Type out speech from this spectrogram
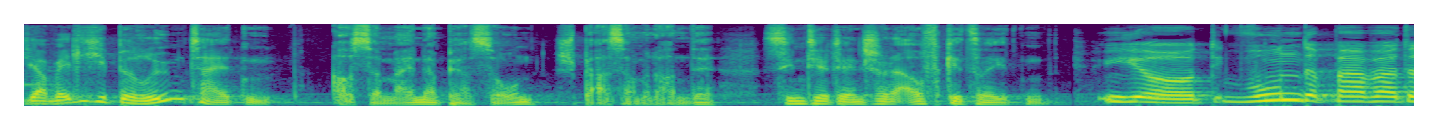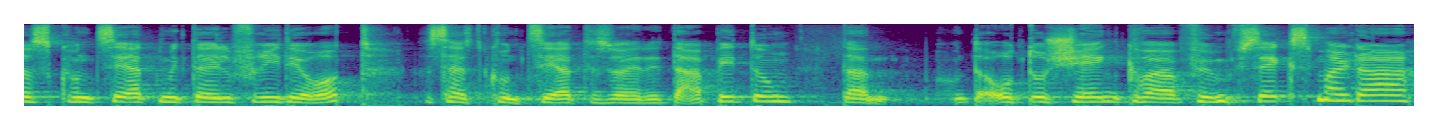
Ja, welche Berühmtheiten, außer meiner Person, Spaß am Rande, sind hier denn schon aufgetreten? Ja, wunderbar war das Konzert mit der Elfriede Ott. Das heißt Konzert, das war eine Darbietung. Dann der Otto Schenk war fünf, sechs Mal da.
